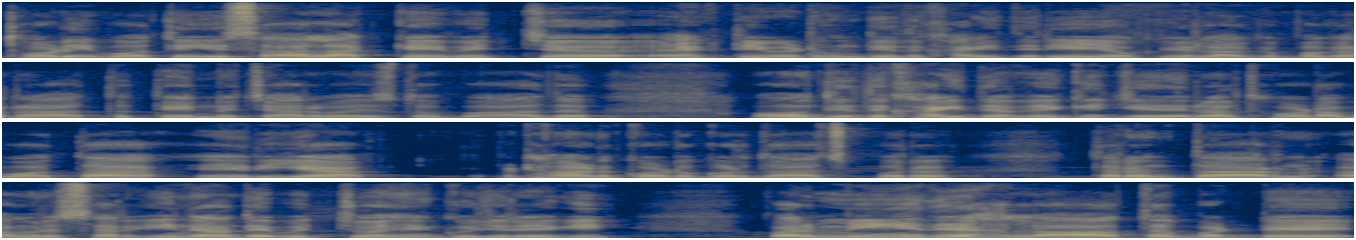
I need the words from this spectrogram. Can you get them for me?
ਥੋੜੀ ਬਹੁਤੀ ਇਸ ਇਲਾਕੇ ਵਿੱਚ ਐਕਟੀਵੇਟ ਹੁੰਦੀ ਦਿਖਾਈ ਦੇ ਰਹੀ ਹੈ ਜੋ ਕਿ ਲਗਭਗ ਰਾਤ 3-4 ਵਜੇ ਤੋਂ ਬਾਅਦ ਆਉਂਦੀ ਦਿਖਾਈ ਦੇਵੇਗੀ, ਜਿਹਦੇ ਨਾਲ ਥੋੜਾ ਬਹੁਤਾ ਏਰੀਆ ਪਠਾਨਕੋਟ, ਗੁਰਦਾਸਪੁਰ, ਤਰਨਤਾਰਨ, ਅੰਮ੍ਰਿਤਸਰ ਇਹਨਾਂ ਦੇ ਵਿੱਚੋਂ ਇਹ ਗੁਜ਼ਰੇਗੀ, ਪਰ ਮੀਂਹ ਦੇ ਹਾਲਾਤ ਵੱਡੇ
